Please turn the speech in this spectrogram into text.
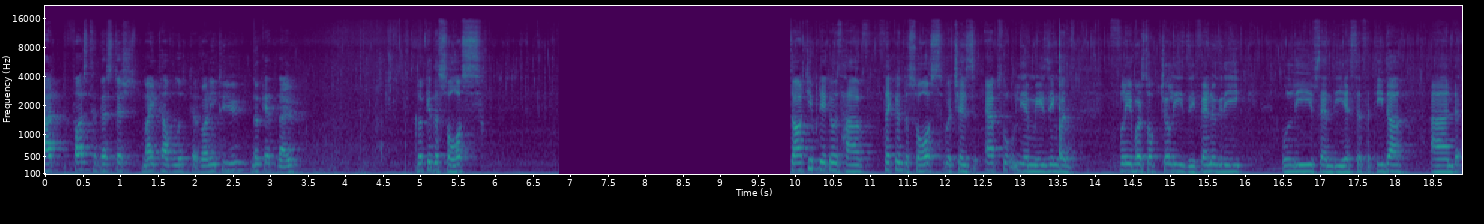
At first this dish might have looked runny to you, look at now. Look at the sauce. Starchy potatoes have thickened the sauce which is absolutely amazing with flavors of chilies, the fenugreek, leaves and the asafoetida and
